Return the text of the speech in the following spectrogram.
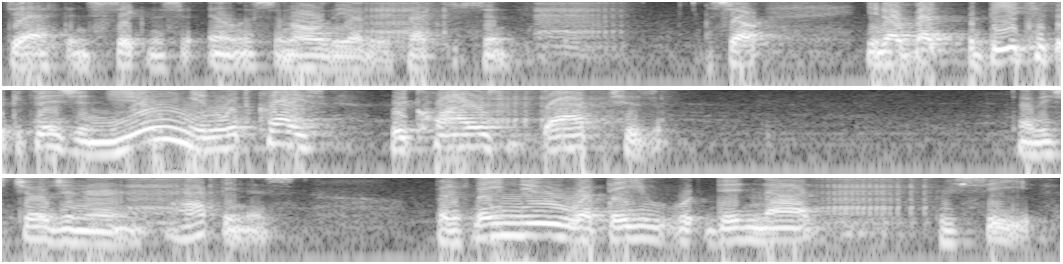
death and sickness and illness and all the other effects of sin. So, you know, but the beatific vision, union with Christ, requires baptism. Now these children are in happiness, but if they knew what they did not receive,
